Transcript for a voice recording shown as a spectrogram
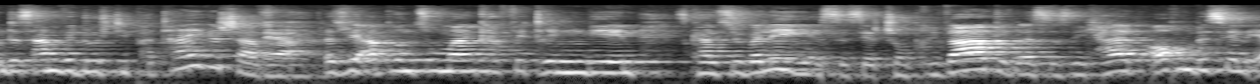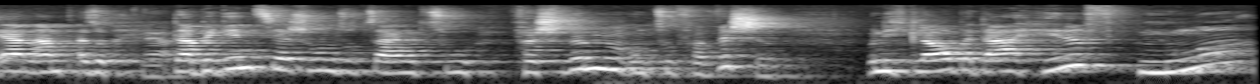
und das haben wir durch die Partei geschafft, ja. dass wir ab und zu mal einen Kaffee trinken gehen. Jetzt kannst du überlegen, ist das jetzt schon privat oder ist es nicht halb auch ein bisschen Ehrenamt? Also da beginnt es ja schon sozusagen zu verschwimmen und zu verwischen. Und ich glaube, da hilft nur,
